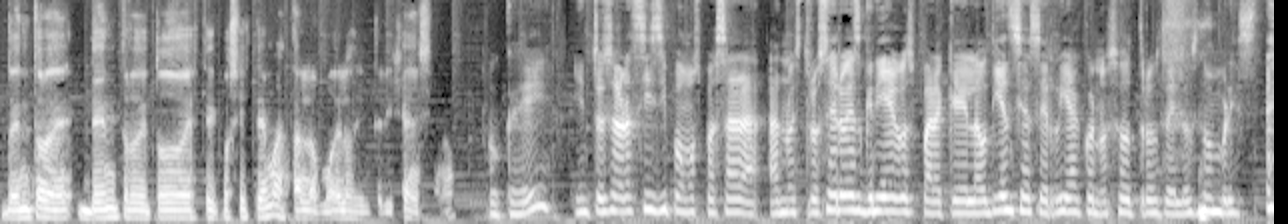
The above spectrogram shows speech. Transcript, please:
Dentro de, dentro de todo este ecosistema están los modelos de inteligencia, ¿no? Ok. Y entonces ahora sí, sí podemos pasar a, a nuestros héroes griegos para que la audiencia se ría con nosotros de los nombres.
